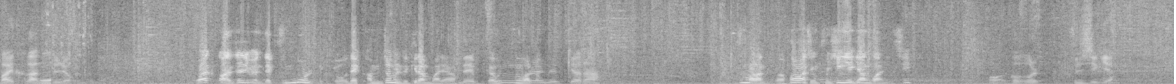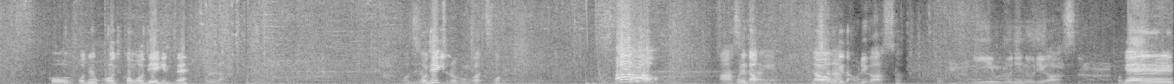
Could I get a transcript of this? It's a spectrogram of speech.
마이크가 안 어. 들려 근데 마이크가 안 들리면 내 분노를 느껴 내 감정을 느끼란 말이야 내 그러니까 무슨 말, 분노를 느껴라 무슨 말 하는 거야 설마 지금 분식 얘기한 거 아니지? 어? 월- 분식이야? 그거 어느 어, 그럼 어디 얘긴데? 몰라. 어디서 어디? 들어본 것 같은데. 아! 아 우리 나- 세상에. 야, 괜찮아. 우리 나- 우리가 왔어. 2인분인 우리가 왔어. 오케이.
